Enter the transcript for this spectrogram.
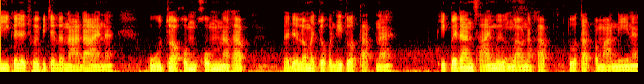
มีก็จะช่วยพิจารณาได้นะ หูเจาะคมๆนะครับ แล้วเดี๋ยวเรามาจบกันที่ตัวตัดนะพลิกไปด้านซ้ายมือของเรานะครับ ตัวตัดประมาณนี้นะ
